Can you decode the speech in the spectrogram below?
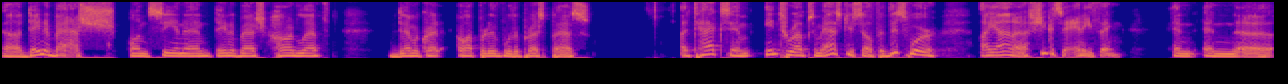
uh, Dana Bash on CNN. Dana Bash, hard left Democrat operative with a press pass, attacks him, interrupts him. Ask yourself if this were Ayanna, she could say anything. And and uh,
